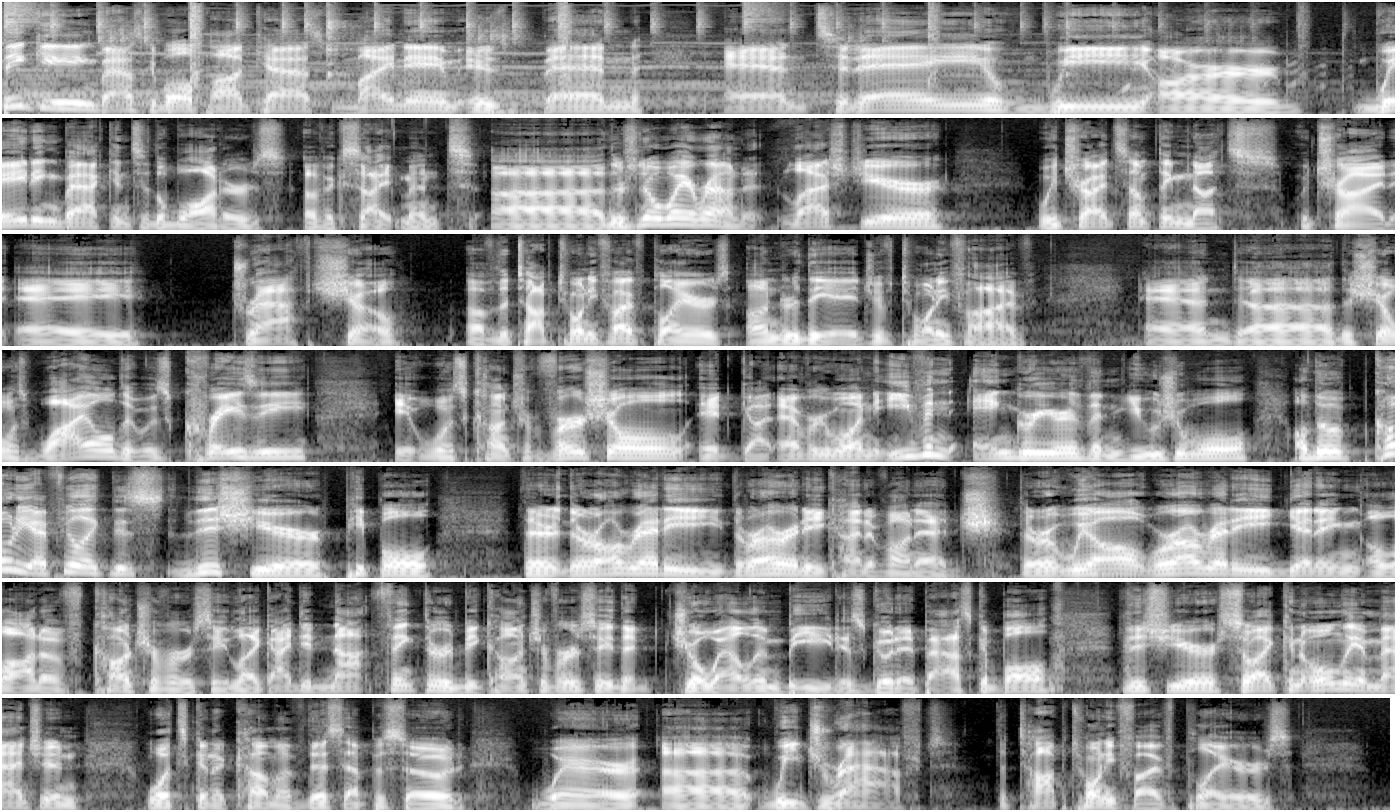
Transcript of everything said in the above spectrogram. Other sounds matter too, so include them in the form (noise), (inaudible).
Thinking Basketball Podcast. My name is Ben, and today we are wading back into the waters of excitement. Uh, there's no way around it. Last year, we tried something nuts. We tried a draft show of the top 25 players under the age of 25. And uh, the show was wild. It was crazy. It was controversial. It got everyone even angrier than usual. Although Cody, I feel like this this year people they're they're already they're already kind of on edge. They're, we all we're already getting a lot of controversy. Like I did not think there would be controversy that Joel Embiid is good at basketball this year. So I can only imagine what's going to come of this episode where uh, we draft the top 25 players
